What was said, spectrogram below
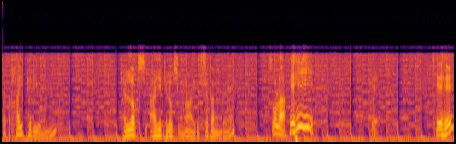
자 이거 하이페리온. 갤럭시. 아 이게 갤럭시구나. 이거 주셨다는데. 솔라. 헤헤 예. 헤헤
